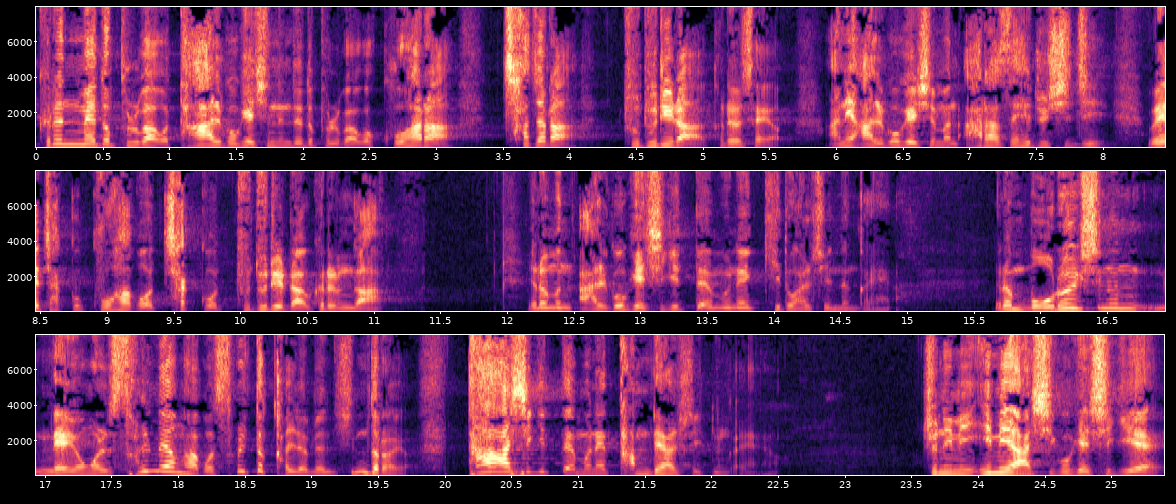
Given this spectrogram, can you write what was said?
그런에도 불구하고, 다 알고 계시는데도 불구하고, 구하라, 찾아라, 두드리라, 그러세요. 아니, 알고 계시면 알아서 해주시지. 왜 자꾸 구하고 찾고 두드리라고 그러는가? 여러분, 알고 계시기 때문에 기도할 수 있는 거예요. 여러분, 모르시는 내용을 설명하고 설득하려면 힘들어요. 다 아시기 때문에 담대할 수 있는 거예요. 주님이 이미 아시고 계시기에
